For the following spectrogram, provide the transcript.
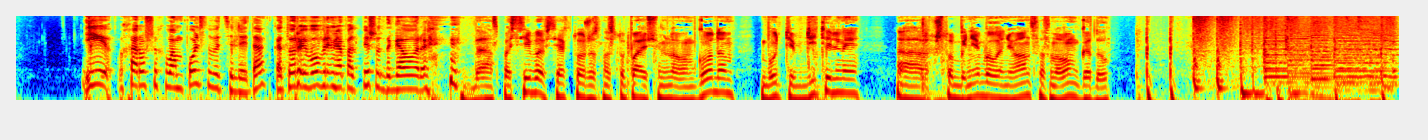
И хороших вам пользователей, да, которые вовремя подпишут договоры. Да, спасибо. Всех тоже с наступающим Новым годом. Будьте бдительны, чтобы не было нюансов в Новом году.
